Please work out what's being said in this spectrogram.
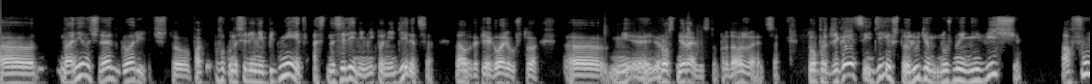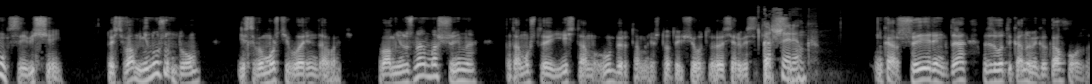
они начинают говорить, что поскольку население беднеет, а с населением никто не делится, да, вот как я говорил, что э, э, рост неравенства продолжается, то продвигается идея, что людям нужны не вещи, а функции вещей. То есть вам не нужен дом, если вы можете его арендовать. Вам не нужна машина, потому что есть там Uber там, или что-то еще, вот, э, сервис. Каршеринг. Каршеринг, да. Вот это вот экономика колхоза.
